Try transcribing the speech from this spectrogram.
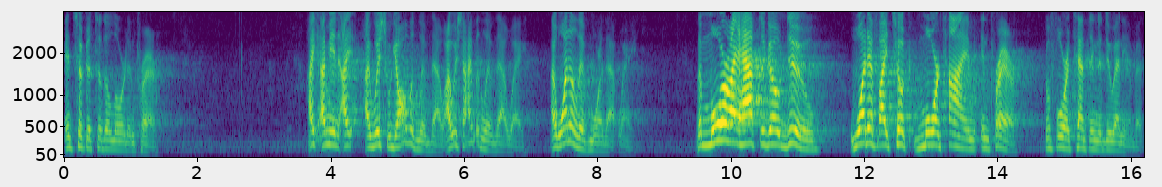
and took it to the Lord in prayer? I, I mean, I, I wish we all would live that way. I wish I would live that way. I want to live more that way. The more I have to go do, what if I took more time in prayer before attempting to do any of it?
